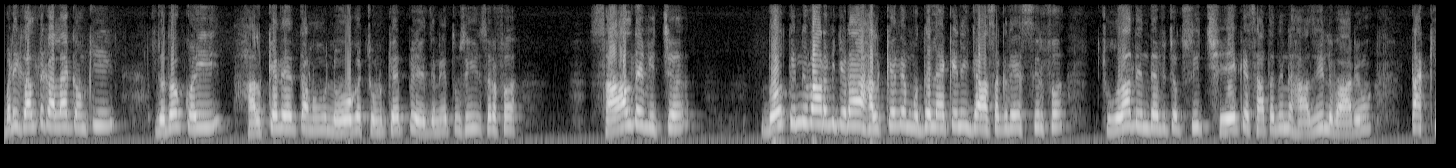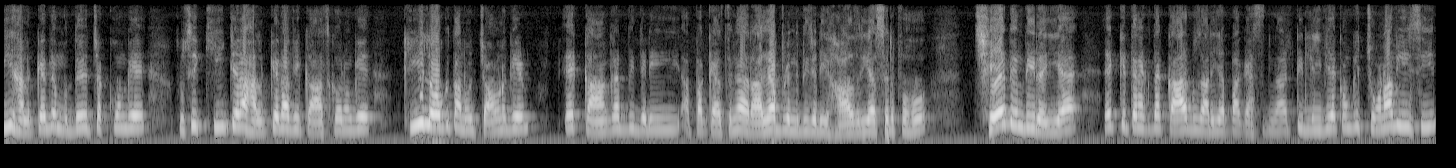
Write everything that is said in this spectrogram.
ਬੜੀ ਗਲਤ ਗੱਲ ਹੈ ਕਿਉਂਕਿ ਜਦੋਂ ਕੋਈ ਹਲਕੇ ਦੇ ਤੁਹਾਨੂੰ ਲੋਕ ਚੁਣ ਕੇ ਭੇਜਦੇ ਨੇ, ਤੁਸੀਂ ਸਿਰਫ ਸਾਲ ਦੇ ਵਿੱਚ ਦੋ ਤਿੰਨ ਵਾਰ ਵੀ ਜਿਹੜਾ ਹਲਕੇ ਦੇ ਮੁੱਦੇ ਲੈ ਕੇ ਨਹੀਂ ਜਾ ਸਕਦੇ, ਸਿਰਫ 14 ਦਿਨ ਦੇ ਵਿੱਚ ਤੁਸੀਂ 6 ਕੇ 7 ਦਿਨ ਹਾਜ਼ਰੀ ਲਵਾ ਰਹੇ ਹੋ, ਤਾਂ ਕੀ ਹਲਕੇ ਦੇ ਮੁੱਦੇ ਚੱਕੋਗੇ? ਤੁਸੀਂ ਕੀ ਜਿਹੜਾ ਹਲਕੇ ਦਾ ਵਿਕਾਸ ਕਰੋਗੇ? ਕੀ ਲੋਕ ਤੁਹਾਨੂੰ ਚਾਹਣਗੇ? ਇਹ ਕਾਂਗਰਸ ਦੀ ਜਿਹੜੀ ਆਪਾਂ ਕਹਿ ਸਕਦੇ ਹਾਂ, ਰਾਜਾ ਵੜਿੰਗ ਦੀ ਜਿਹੜੀ ਹਾਜ਼ਰੀ ਆ, ਸਿਰਫ ਉਹ 6 ਦਿਨ ਦੀ ਰਹੀ ਹੈ। ਇਹ ਕਿਤੇ ਨਾ ਕਿਤੇ ਕਾਰਗੁਜ਼ਾਰੀ ਆਪਾਂ ਕਹਿ ਸਕਦੇ ਹਾਂ, ਢਿੱਲੀ ਵੀ ਹੈ ਕਿਉਂਕਿ ਚੋਣਾਂ ਵੀ ਸੀ।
